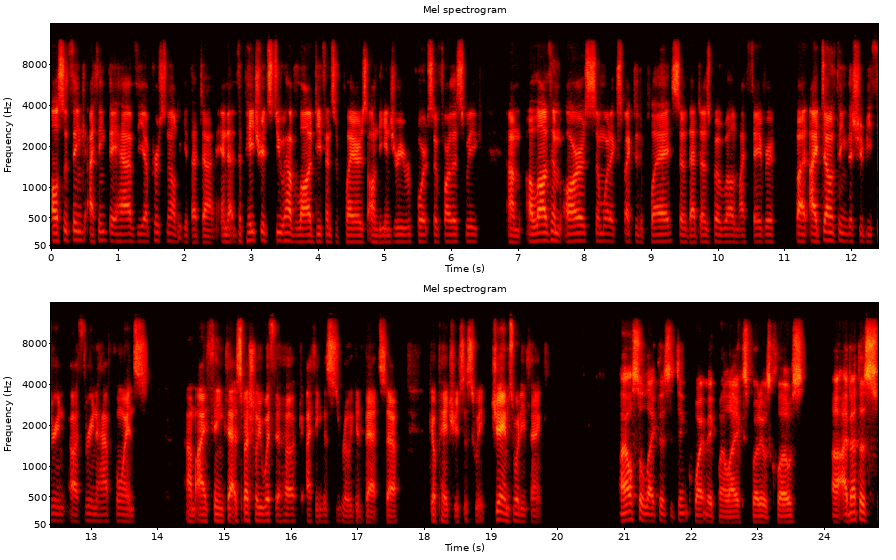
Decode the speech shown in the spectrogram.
also think I think they have the uh, personnel to get that done. And uh, the Patriots do have a lot of defensive players on the injury report so far this week. Um, a lot of them are somewhat expected to play, so that does bode well in my favor. But I don't think this should be three uh, three and a half points um, I think that, especially with the hook, I think this is a really good bet. So go Patriots this week. James, what do you think? I also like this. It didn't quite make my likes, but it was close. Uh, I bet this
